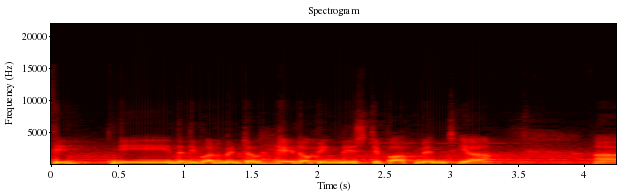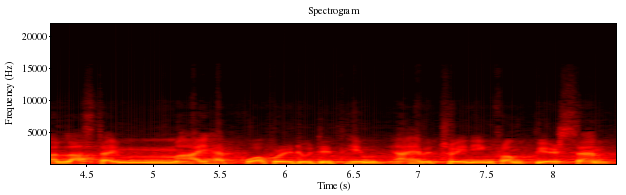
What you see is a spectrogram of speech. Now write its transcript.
Sydney the departmental head of English department yeah. Uh, last time I have cooperated with him. I have a training from Pearson.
